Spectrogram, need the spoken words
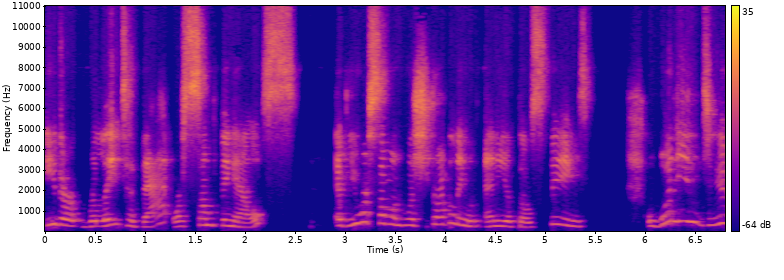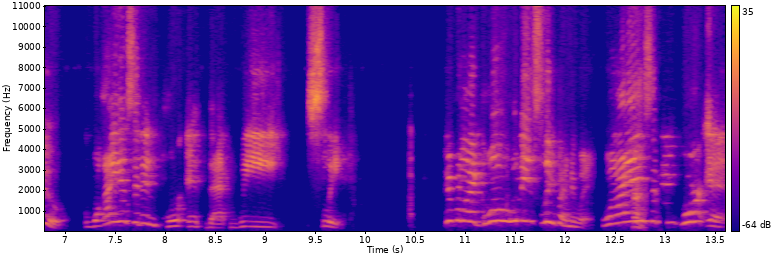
either relate to that or something else, if you are someone who is struggling with any of those things, what do you do? Why is it important that we sleep? People are like, well, who needs sleep anyway? Why is it important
